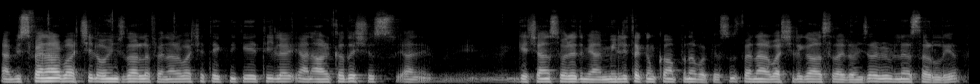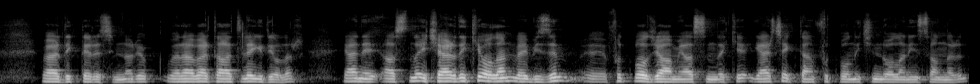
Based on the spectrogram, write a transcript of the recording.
yani biz Fenerbahçeli oyuncularla, Fenerbahçe teknik heyetiyle yani arkadaşız. Yani geçen söyledim yani milli takım kampına bakıyorsunuz. Fenerbahçeli Galatasaraylı oyuncular birbirlerine sarılıyor. Verdikleri resimler yok. Beraber tatile gidiyorlar. Yani aslında içerideki olan ve bizim e, futbol camiasındaki gerçekten futbolun içinde olan insanların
